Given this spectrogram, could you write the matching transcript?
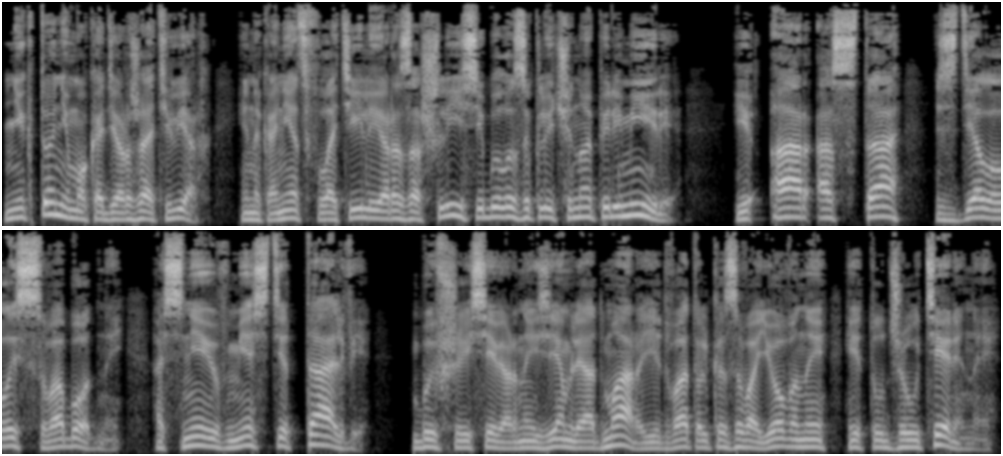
Никто не мог одержать верх, и, наконец, флотилии разошлись, и было заключено перемирие, и Ар-Аста сделалась свободной, а с нею вместе Тальви, бывшие северные земли Адмара, едва только завоеванные и тут же утерянные.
